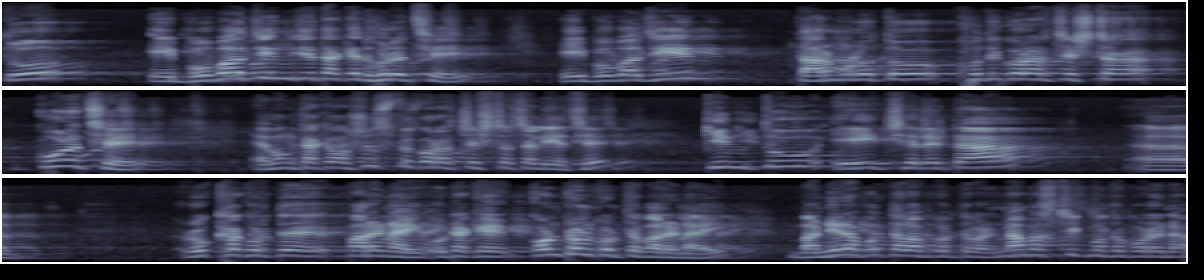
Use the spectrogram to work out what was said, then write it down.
তো এই বোবা জিন যে তাকে ধরেছে, এই বোবা জিন তার মূলত ক্ষতি করার চেষ্টা করেছে এবং তাকে অসুস্থ করার চেষ্টা চালিয়েছে। কিন্তু এই ছেলেটা রক্ষা করতে পারে নাই, ওটাকে কন্ট্রোল করতে পারে নাই বা নিরাপত্তা লাভ করতে পারে নামাজ ঠিক মতো পড়ে না,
